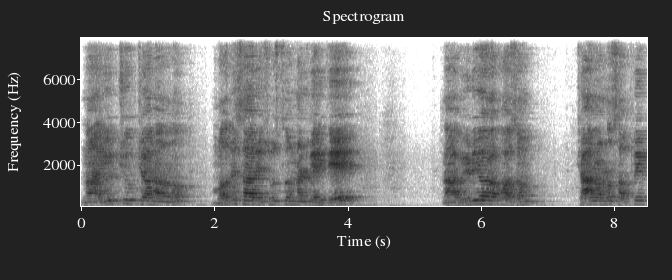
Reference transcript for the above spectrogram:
నా యూట్యూబ్ ఛానల్ను మొదటిసారి చూస్తున్నట్లయితే నా వీడియోల కోసం ఛానల్ను సబ్స్క్రైబ్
